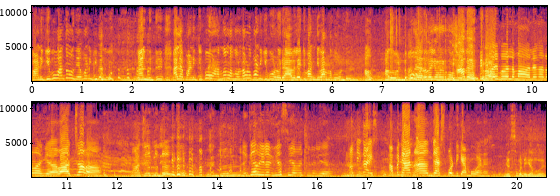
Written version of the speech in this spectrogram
പണിക്ക് പോവാൻ തോന്നിയാ പണിക്ക് പോകും എന്നിട്ട് അല്ല പണിക്ക് പോകണം എന്നുള്ളതുകൊണ്ട് അവൾ പണിക്ക് പോകണു രാവിലെ ആയിട്ട് വണ്ടി പറഞ്ഞതുകൊണ്ട് അത് അതുകൊണ്ട് പോകണം അതെ വാച്ചാണോ എനിക്കറിയില്ല എനിക്ക് ഗസ് ചെയ്യാൻ പറ്റുന്നില്ല ഓക്കെ ഗൈസ് അപ്പൊ ഞാൻ ഗ്യാസ് പൊട്ടിക്കാൻ പോവാണ്. ഗസ് പൊട്ടിക്കാൻ പോവാൻ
